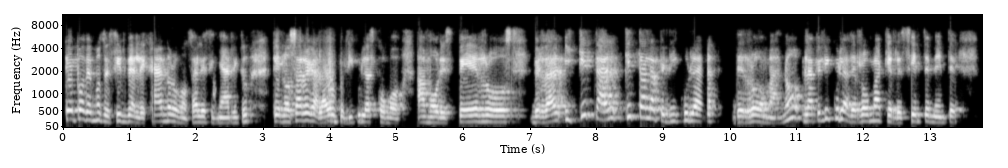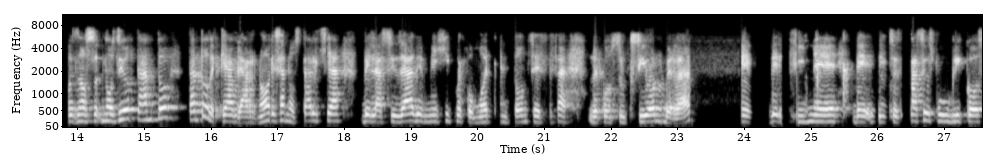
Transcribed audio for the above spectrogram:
¿Qué podemos decir de Alejandro González Iñárritu, que nos ha regalado películas como Amores Perros, ¿verdad? ¿Y qué tal, qué tal la película de Roma, ¿no? La película de Roma que recientemente pues nos, nos dio tanto, tanto de qué hablar, ¿no? Esa nostalgia de la Ciudad de México como era entonces, esa reconstrucción, ¿verdad? Eh, del cine, de, los espacios públicos,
